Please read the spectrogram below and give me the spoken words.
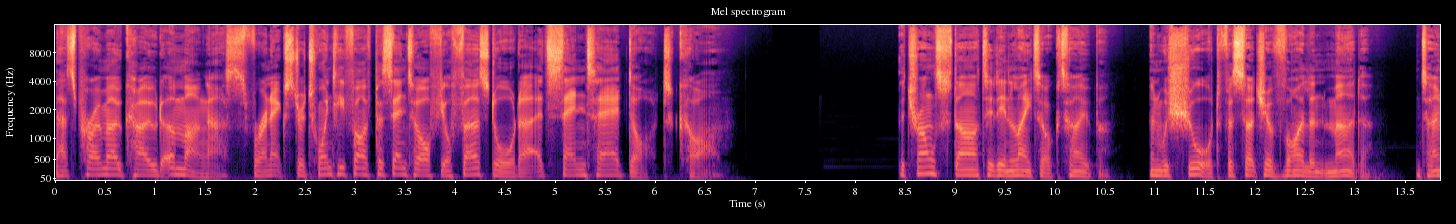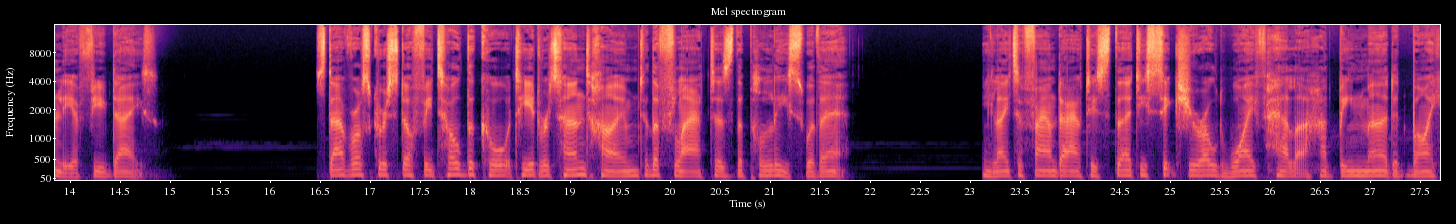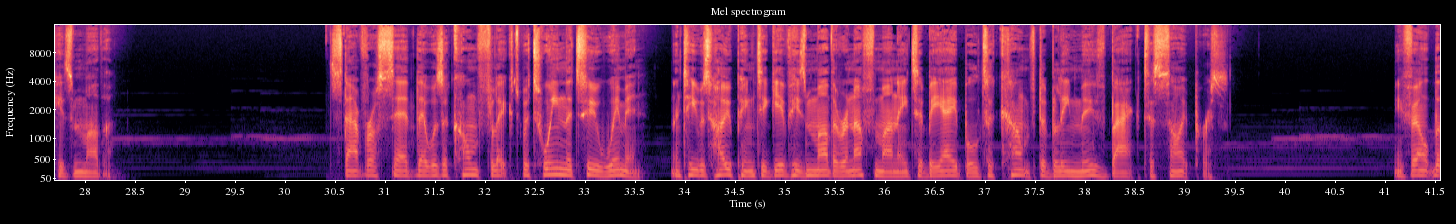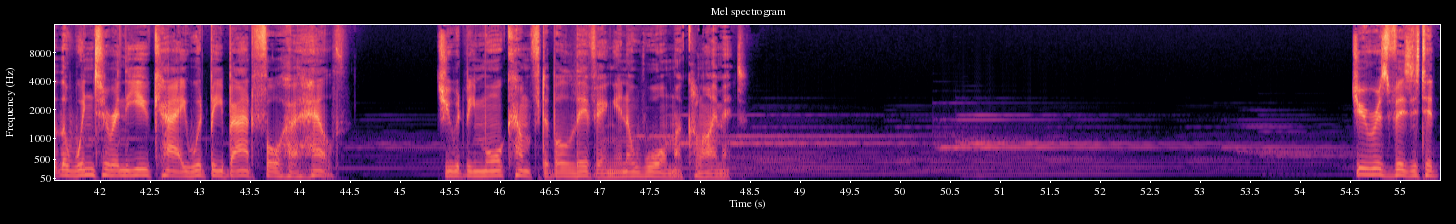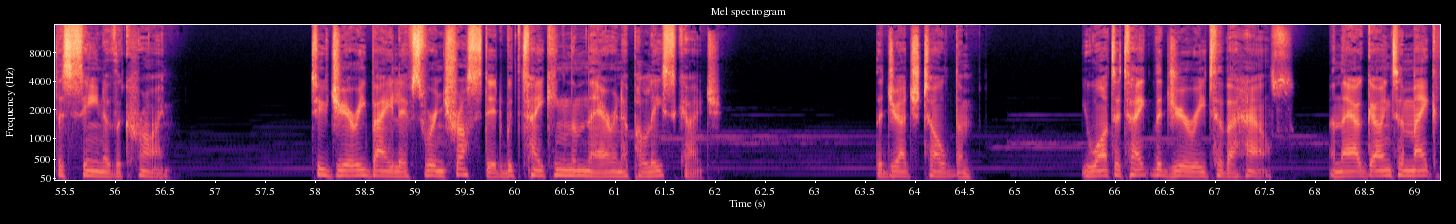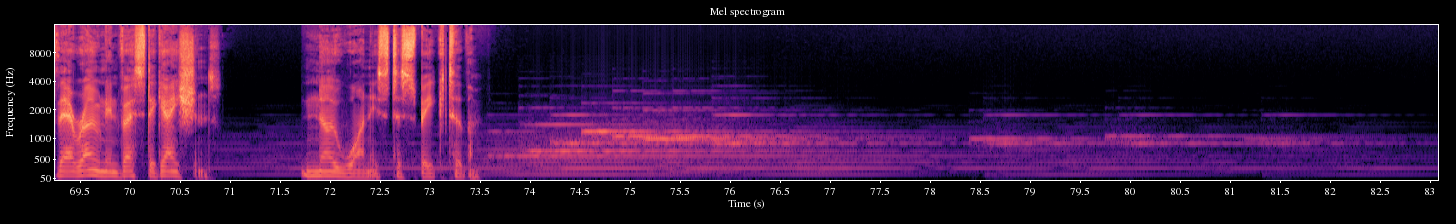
That's promo code Among Us for an extra 25% off your first order at Scentair.com. The trial started in late October and was short for such a violent murder, at only a few days. Stavros Christofi told the court he had returned home to the flat as the police were there. He later found out his 36 year old wife Hella had been murdered by his mother. Stavros said there was a conflict between the two women and he was hoping to give his mother enough money to be able to comfortably move back to Cyprus. He felt that the winter in the UK would be bad for her health. She would be more comfortable living in a warmer climate. Jurors visited the scene of the crime. Two jury bailiffs were entrusted with taking them there in a police coach. The judge told them, You are to take the jury to the house, and they are going to make their own investigations. No one is to speak to them.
